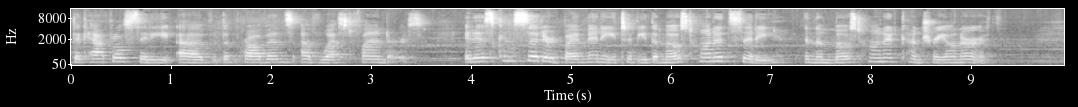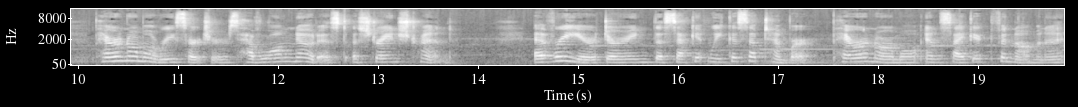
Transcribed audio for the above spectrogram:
the capital city of the province of West Flanders. It is considered by many to be the most haunted city in the most haunted country on earth. Paranormal researchers have long noticed a strange trend. Every year during the second week of September, paranormal and psychic phenomena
